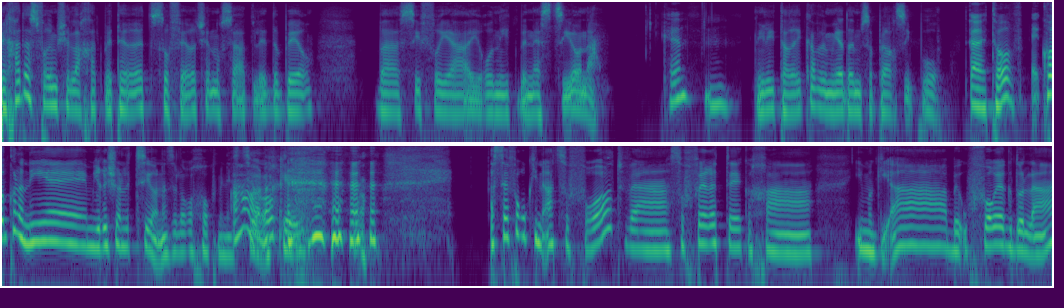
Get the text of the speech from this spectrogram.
באחד הספרים שלך את מתארת סופרת שנוסעת לדבר בספרייה העירונית בנס ציונה. כן. תני לי את הרקע ומיד אני מספר לך סיפור. Uh, טוב, קודם כל אני uh, מראשון לציון, אז זה לא רחוק מנס ציונה. אה, אוקיי. הספר הוא קנאת סופרות, והסופרת uh, ככה, היא מגיעה באופוריה גדולה,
